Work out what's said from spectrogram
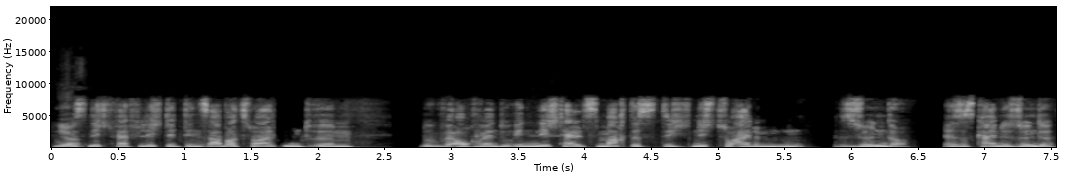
du Ja. bist nicht verpflichtet, den Sabbat zu halten und ähm, du, auch wenn du ihn nicht hältst, macht es dich nicht zu einem Sünder. Es ist keine Sünde,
